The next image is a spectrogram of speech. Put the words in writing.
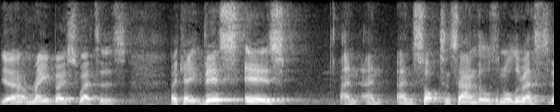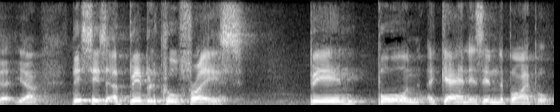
Yeah, and rainbow sweaters. Okay, this is, and, and, and socks and sandals and all the rest of it, yeah? This is a biblical phrase. Being born again is in the Bible.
